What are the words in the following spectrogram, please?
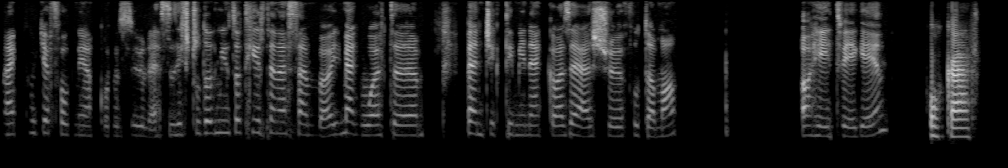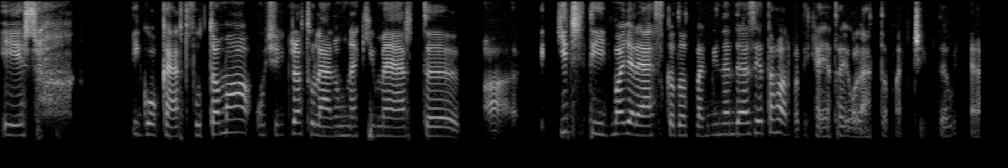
meg tudja fogni, akkor az ő lesz. És tudod, mi jutott hirtelen eszembe? Hogy megvolt uh, Bencsik Timinek az első futama a hétvégén. Okárt. És Gokárt futama, úgyhogy gratulálunk neki, mert a, kicsit így magyarázkodott meg minden, de azért a harmadik helyet, ha jól láttam, meg Chip, de ugye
